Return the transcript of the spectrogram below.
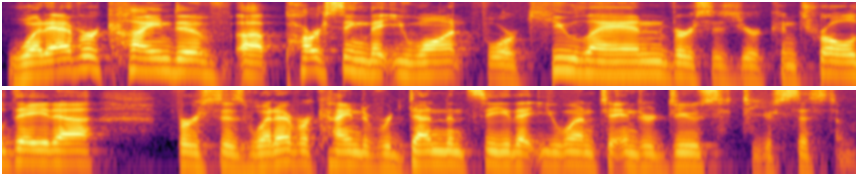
whatever kind of uh, parsing that you want for QLAN versus your control data versus whatever kind of redundancy that you want to introduce to your system.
